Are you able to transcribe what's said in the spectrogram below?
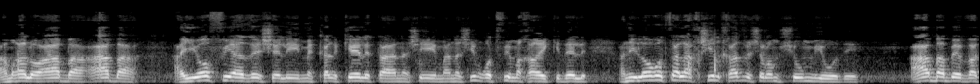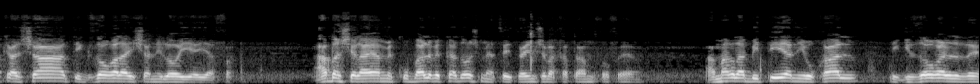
אמרה לו, אבא, אבא, היופי הזה שלי מקלקל את האנשים, אנשים רודפים אחרי כדי... אני לא רוצה להכשיל חס ושלום שום יהודי. אבא בבקשה תגזור עליי שאני לא אהיה יפה. אבא שלה היה מקובל וקדוש מהצאצאים של החתם סופר. אמר לה, בתי, אני אוכל לגזור על זה,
